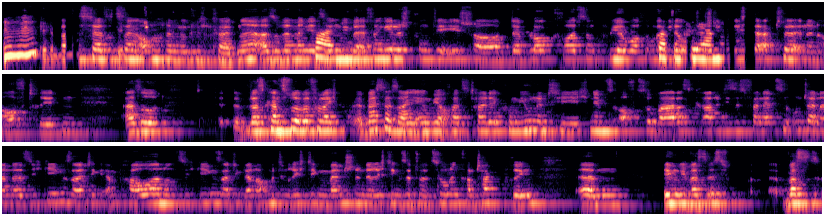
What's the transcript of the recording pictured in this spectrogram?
Mhm. Das ist ja sozusagen auch noch eine Möglichkeit. Ne? Also wenn man jetzt Voll. irgendwie bei evangelisch.de schaut, der Blog Kreuz und Queer, wo auch immer Kreuz wieder unterschiedlichste AkteurInnen auftreten. Also das kannst du aber vielleicht besser sagen, irgendwie auch als Teil der Community. Ich nehme es oft so wahr, dass gerade dieses Vernetzen untereinander sich gegenseitig empowern und sich gegenseitig dann auch mit den richtigen Menschen in der richtigen Situation in Kontakt bringen, ähm, irgendwie was ist, was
